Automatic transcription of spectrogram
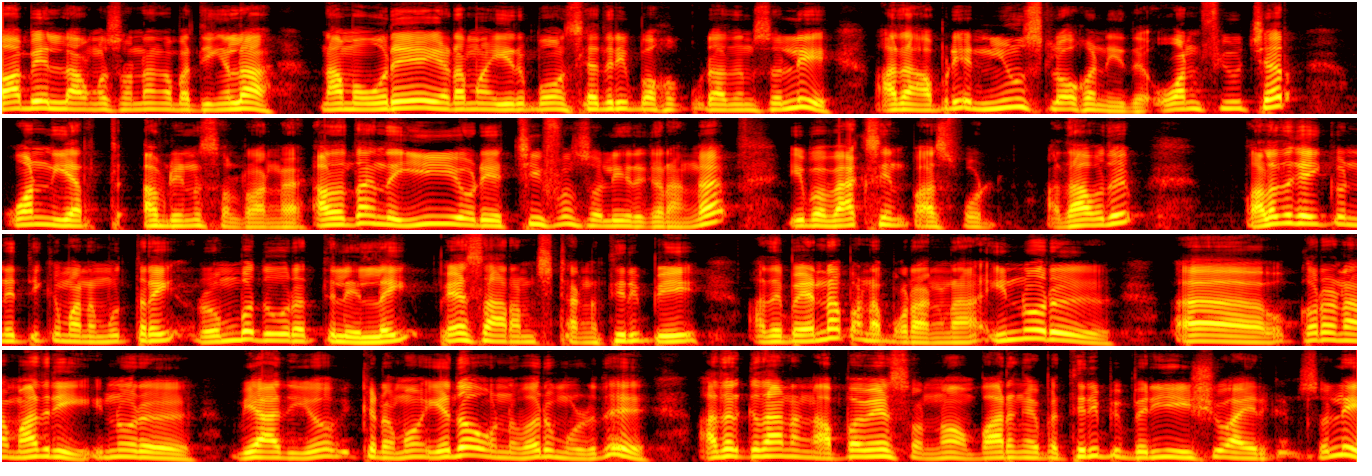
பாபேலில் அவங்க சொன்னாங்க பார்த்தீங்களா நாம் ஒரே இடமா இருப்போம் செதறி போகக்கூடாதுன்னு சொல்லி அதை அப்படியே நியூ ஸ்லோகன் இது. ஒன் ஃபியூச்சர் ஒன் எர்த் அப்படின்னு சொல்கிறாங்க அதை தான் இந்த இஇயோடைய சீஃபும் சொல்லியிருக்கிறாங்க. இப்போ வேக்சின் பாஸ்போர்ட் அதாவது வலது கைக்கும் நெத்திக்குமான முத்திரை ரொம்ப தூரத்தில் இல்லை. பேச ஆரம்பிச்சிட்டாங்க. திருப்பி அதை இப்போ என்ன பண்ண போகிறாங்கன்னா இன்னொரு கொரோனா மாதிரி இன்னொரு வியாதியோ விக்கனமோ ஏதோ ஒன்று வரும் பொழுது அதற்கு தான் நாங்கள் அப்போவே சொன்னோம். பாருங்கள் இப்போ திருப்பி பெரிய இஷ்யூ ஆயிருக்குன்னு சொல்லி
